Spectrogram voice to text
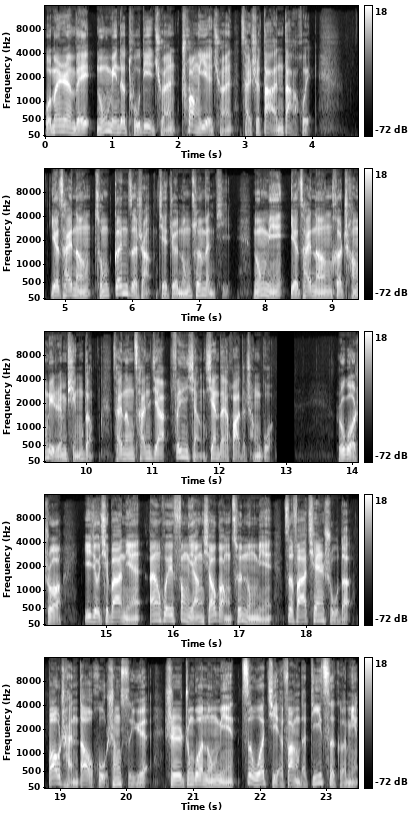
我们认为农民的土地权、创业权才是大恩大惠。也才能从根子上解决农村问题，农民也才能和城里人平等，才能参加分享现代化的成果。如果说1978年安徽凤阳小岗村农民自发签署的包产到户生死约是中国农民自我解放的第一次革命，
